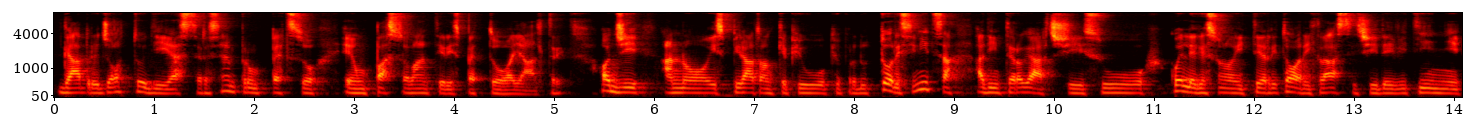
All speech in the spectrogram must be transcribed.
Gabrio Giotto di essere sempre un pezzo e un passo avanti rispetto agli altri. Oggi hanno ispirato anche più, più produttori, si inizia ad interrogarci su quelli che sono i territori classici dei vitigni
